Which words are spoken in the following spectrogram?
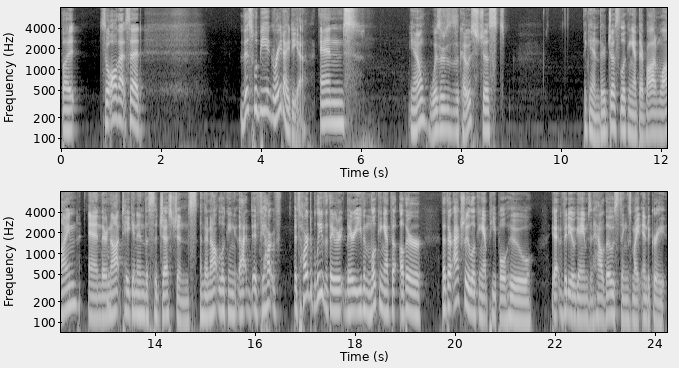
But so all that said, this would be a great idea. And you know, Wizards of the Coast just again, they're just looking at their bottom line and they're not taking in the suggestions and they're not looking that if it's hard to believe that they they're even looking at the other that they're actually looking at people who yeah, video games and how those things might integrate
